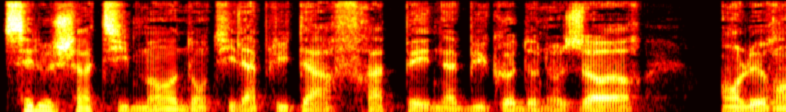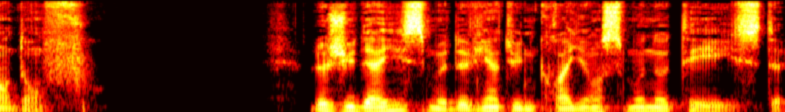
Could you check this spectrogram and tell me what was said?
c'est le châtiment dont il a plus tard frappé Nabuchodonosor en le rendant fou. Le judaïsme devient une croyance monothéiste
